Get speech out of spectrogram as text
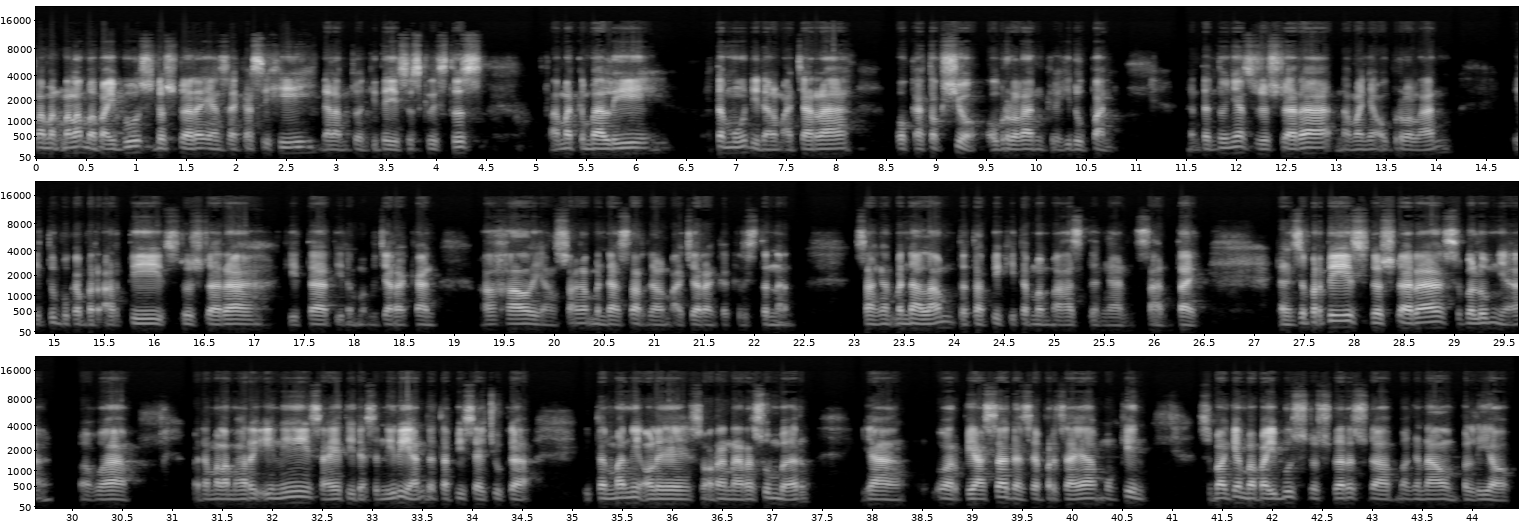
Selamat malam Bapak Ibu, saudara-saudara yang saya kasihi dalam Tuhan kita Yesus Kristus. Selamat kembali bertemu di dalam acara Poka Talk Show, obrolan kehidupan. Dan tentunya saudara-saudara namanya obrolan, itu bukan berarti saudara-saudara kita tidak membicarakan hal-hal yang sangat mendasar dalam ajaran kekristenan. Sangat mendalam, tetapi kita membahas dengan santai. Dan seperti saudara-saudara sebelumnya, bahwa pada malam hari ini saya tidak sendirian, tetapi saya juga ditemani oleh seorang narasumber yang luar biasa dan saya percaya mungkin sebagian Bapak Ibu saudara-saudara sudah mengenal beliau.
